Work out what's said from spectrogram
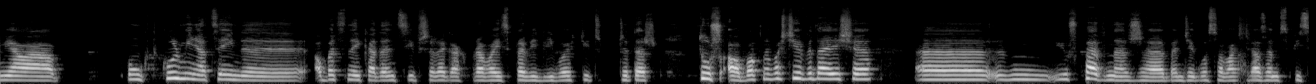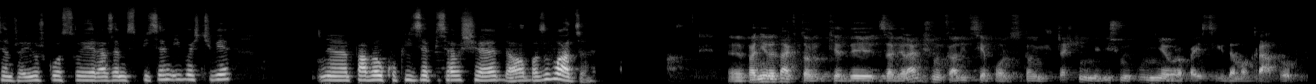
miała punkt kulminacyjny obecnej kadencji w szeregach Prawa i Sprawiedliwości, czy, też tuż obok. No właściwie wydaje się e, już pewne, że będzie głosować razem z PiSem, że już głosuje razem z PiSem i właściwie e, Paweł Kukiz zapisał się do obozu władzy. E, pani redaktor, kiedy zawieraliśmy koalicję polską, już wcześniej mieliśmy Unię Europejskich Demokratów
